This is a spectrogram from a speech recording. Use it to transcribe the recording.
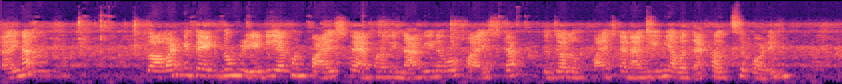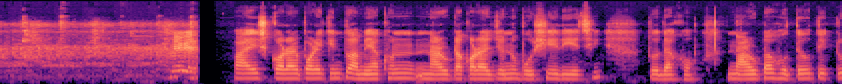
তাই না? তো আমার কিন্তু একদম রেডি এখন পায়েসটা। এখন আমি নামিয়ে নেব পায়েসটা। তো চলো পায়েসটা নামিয়ে আবার দেখা হচ্ছে পরে। পায়েস করার পরে কিন্তু আমি এখন নাড়ুটা করার জন্য বসিয়ে দিয়েছি। তো দেখো, নাড়ুটা হতেও তো একটু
